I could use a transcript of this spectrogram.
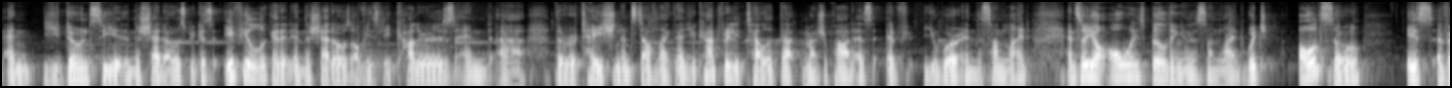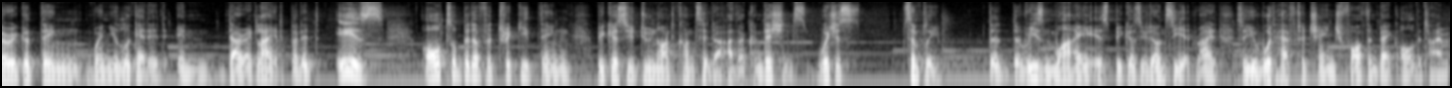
and you don't see it in the shadows because if you look at it in the shadows, obviously colors and uh, the rotation and stuff like that, you can't really tell it that much apart as if you were in the sunlight. And so you're always always building in the sunlight, which also is a very good thing when you look at it in direct light. But it is also a bit of a tricky thing because you do not consider other conditions, which is simply the, the reason why is because you don't see it, right? So you would have to change forth and back all the time.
